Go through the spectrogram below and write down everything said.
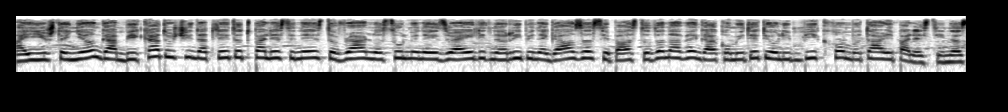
Ai ishte një nga mbi katërqind atletët palestinezë të vrarë në sulmin e Izraelit në Rripin e Gazës sipas të dhënave nga Komiteti Olimpik Kombëtar i Palestinës.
